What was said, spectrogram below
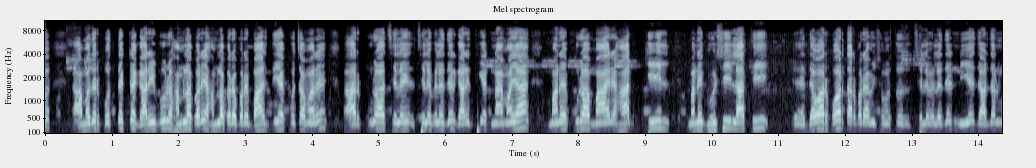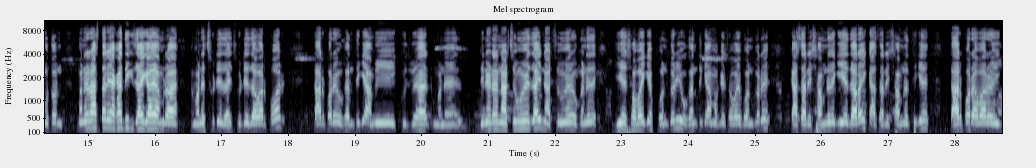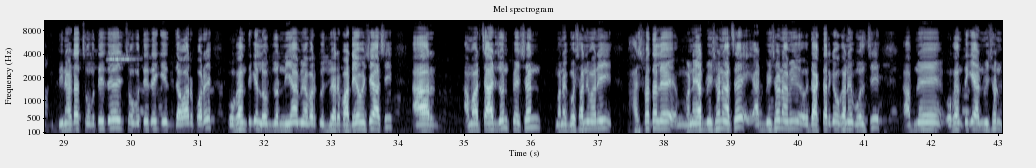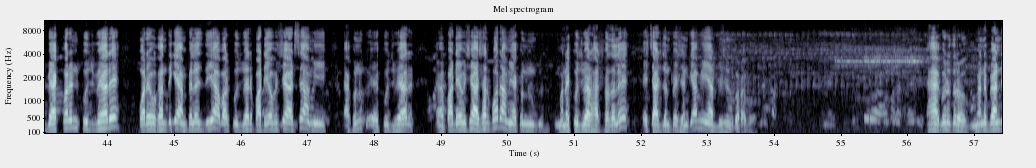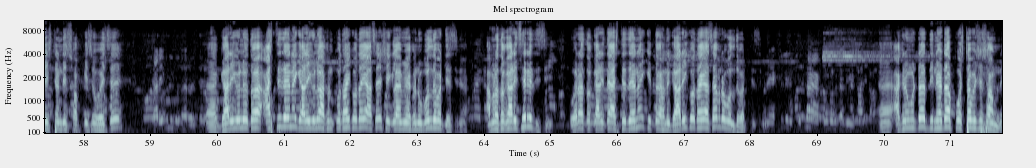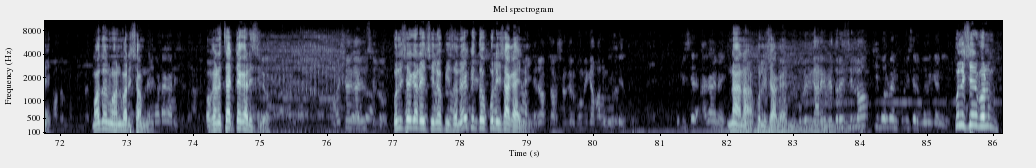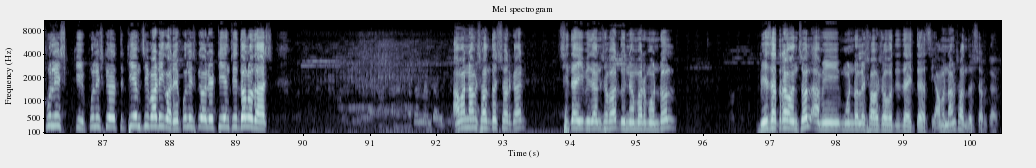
আমাদের প্রত্যেকটা গাড়ির উপর হামলা করে, হামলা করার পরে বাস দিয়ে খোঁচা মারে। আর পুরা ছেলে, ছেলেপেলেদের গাড়ি থেকে নামায়া মানে পুরা মায়ের হাত, কিল মানে ঘুষি, লাথি দেওয়ার পর তারপরে আমি সমস্ত ছেলেপেলেদের নিয়ে যার যার মতন মানে রাস্তার একাধিক জায়গায় আমরা মানে ছুটে যাই। ছুটে যাওয়ার পর তারপরে ওখান থেকে আমি কুচবিহার মানে দিনাটা নার্সিংহোমে যাই, নার্সিংহোমের ওখানে গিয়ে সবাইকে ফোন করি, ওখান থেকে আমাকে সবাই ফোন করে, কাছারির সামনে গিয়ে দাঁড়াই, কাছারির সামনে থেকে তারপর আবার ওই দিনহাটা চৌবতিতে চৌবতিতে গিয়ে যাওয়ার পরে ওখান থেকে লোকজন নিয়ে আমি আবার কুচবিহার পার্টি অফিসে আসি। আর আমার চারজন পেশেন্ট মানে গোসানিমারি হাসপাতালে মানে অ্যাডমিশন আছে। অ্যাডমিশন আমি ডাক্তারকে ওখানে বলছি, আপনি ওখান থেকে অ্যাডমিশন ব্যাক করেন কুচবিহারে, পরে ওখান থেকে অ্যাম্বুলেন্স দিয়ে আবার কুচবিহার পার্টি অফিসে আসছে। আমি এখন কুচবিহার পার্টি অফিসে আসার পর আমি এখন মানে কুচবিহার হাসপাতালে এই চারজন পেশেন্টকে আমি অ্যাডমিশন করাবো। হ্যাঁ গুরুতর মানে ব্যান্ডেজ ট্যান্ডেজ সব কিছু হয়েছে গাড়িগুলো তো আসতে দেয় না, গাড়িগুলো এখন কোথায় কোথায় আছে সেগুলো আমি এখনও বলতে পারতেছি না। আমরা তো গাড়ি ছেড়ে দিছি, ওরা তো গাড়িতে আসতে দেয় না কিন্তু এখন গাড়ি কোথায় আছে আমরা বলতে পারতেছি আক্রমণটা দিনহাটা পোস্ট অফিসের সামনে মদন মোহন বাড়ির সামনে। ওখানে চারটা গাড়ি ছিল। পুলিশের গাড়ি ছিল? পিছনে কিন্তু পুলিশ আগায় নাই। না না পুলিশ আগায় কি পুলিশের পুলিশ কি? পুলিশকে টিএমসি বাড়ি করে পুলিশকে হলে টিএমসি দলদাস আমার নাম সন্তোষ সরকার সিতাই বিধানসভার দুই নম্বর মণ্ডল। বিয়েযাত্রা অঞ্চল আমি মণ্ডলের সহসভাপতির দায়িত্বে আছি। আমার নাম সন্তোষ সরকার।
